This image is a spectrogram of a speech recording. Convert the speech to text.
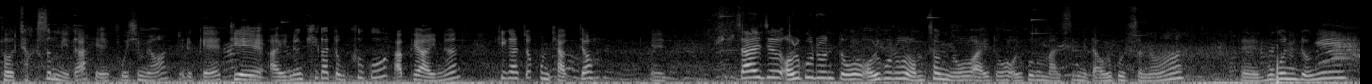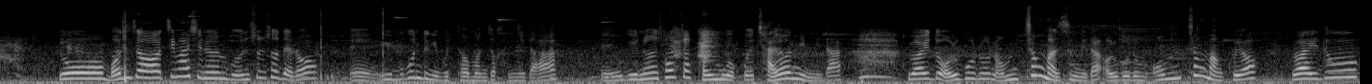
더 작습니다. 예, 보시면 이렇게 뒤에 아이는 키가 좀 크고 앞에 아이는 키가 조금 작죠. 예. 사이즈 얼굴은 또 얼굴은 엄청 요 아이도 얼굴은 많습니다. 얼굴 수는 예, 묵은둥이 요 먼저 찜하시는 분 순서대로 예, 이 묵은둥이부터 먼저 갑니다. 예, 여기는 살짝 덜 무겁고요. 자연입니다. 이 아이도 얼굴은 엄청 많습니다. 얼굴은 엄청 많고요. 이 아이도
